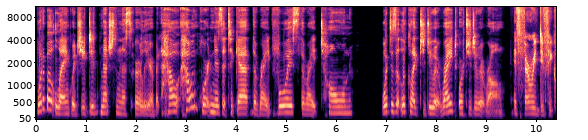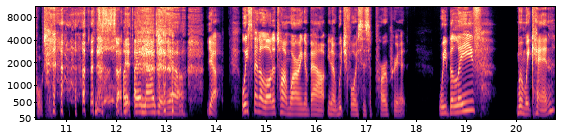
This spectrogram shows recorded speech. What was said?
What about language? You did mention this earlier, but how how important is it to get the right voice, the right tone? What does it look like to do it right or to do it wrong? It's very difficult. I, I imagine, yeah. yeah. We spend a lot of time worrying about, you know, which voice is appropriate. We believe when we can,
